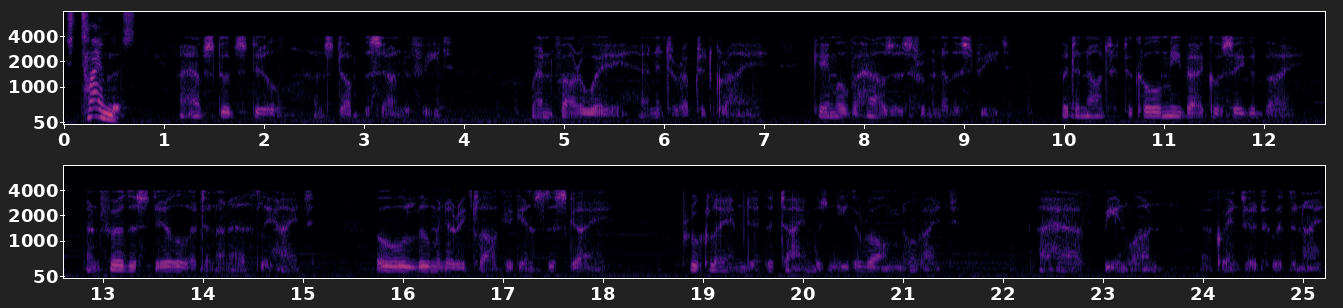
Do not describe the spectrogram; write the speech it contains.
is timeless. I have stood still and stopped the sound of feet when far away an interrupted cry came over houses from another street, but not to call me back or say goodbye, and further still at an unearthly height, O luminary clock against the sky, proclaimed the time was neither wrong nor right. I have been one acquainted with the night.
